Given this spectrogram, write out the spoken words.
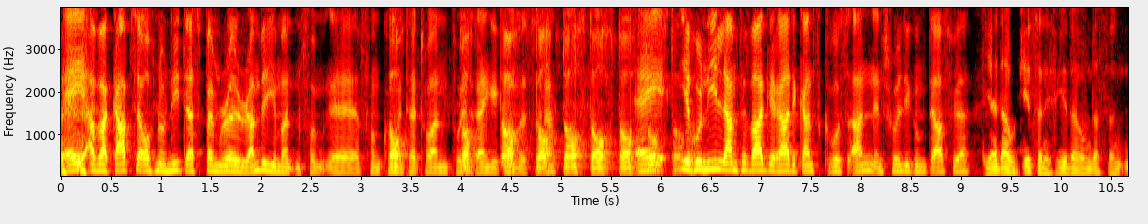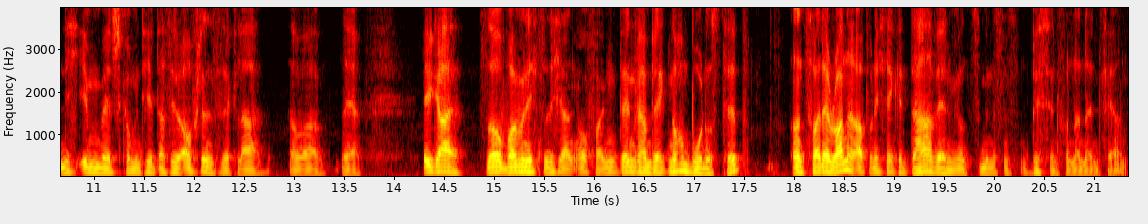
Ey, aber gab's ja auch noch nie, dass beim Royal Rumble jemanden vom, äh, vom Kommentatorenpult reingekommen doch, ist, doch, oder? Doch, doch, doch, Ey, doch, doch. Ironielampe war gerade ganz groß an, Entschuldigung dafür. Ja, darum geht's ja nicht. Es geht darum, dass man nicht im Match kommentiert. Dass sie aufstellen, ist ja klar. Aber, naja. Egal. So, wollen wir nicht so nicht lang auffangen, denn wir haben direkt noch einen Bonustipp. Und zwar der Runner-Up und ich denke, da werden wir uns zumindest ein bisschen voneinander entfernen.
